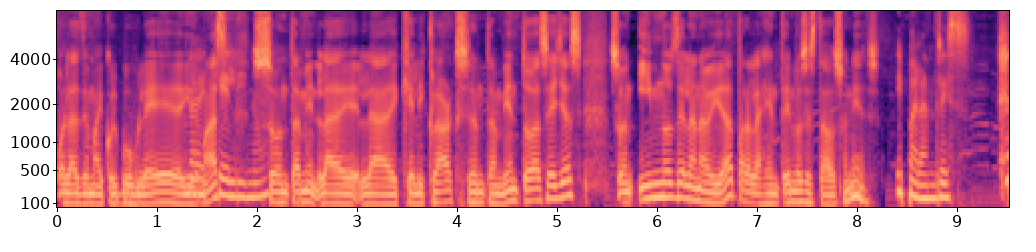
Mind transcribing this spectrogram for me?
o las de Michael Bublé y La de demás, Kelly, ¿no? son también la de, la de Kelly Clarkson también, todas ellas son himnos de la Navidad para la gente en los Estados Unidos. Y para Andrés.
